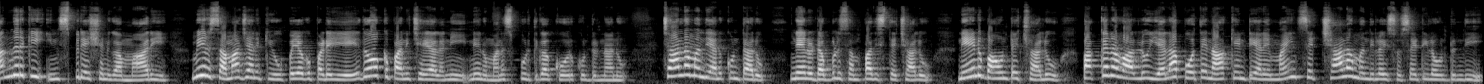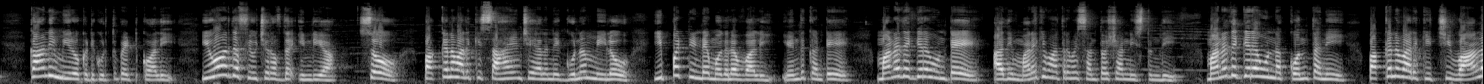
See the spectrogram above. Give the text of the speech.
అందరికీ ఇన్స్పిరేషన్గా మారి మీరు సమాజానికి ఉపయోగపడే ఏదో ఒక పని చేయాలని నేను మనస్ఫూర్తిగా కోరుకుంటున్నాను. చాలామంది అనుకుంటారు నేను డబ్బులు సంపాదిస్తే చాలు నేను బాగుంటే చాలు పక్కన వాళ్ళు ఎలా పోతే నాకేంటి అనే మైండ్ సెట్ చాలా మందిలో ఈ సొసైటీలో ఉంటుంది. కానీ మీరు ఒకటి గుర్తుపెట్టుకోవాలి you are the future of the India. So పక్కన వాళ్ళకి సహాయం చేయాలనే గుణం మీలో ఇప్పటి నుండే మొదలవ్వాలి. ఎందుకంటే మన దగ్గర ఉంటే అది మనకి మాత్రమే సంతోషాన్ని ఇస్తుంది. మన దగ్గర ఉన్న కొంతని పక్కన వారికి ఇచ్చి వాళ్ళ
